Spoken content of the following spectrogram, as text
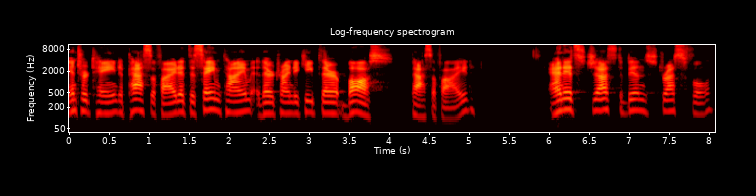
entertained, pacified. At the same time, they're trying to keep their boss pacified. And it's just been stressful.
